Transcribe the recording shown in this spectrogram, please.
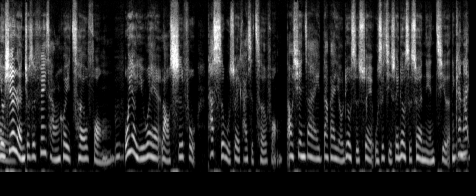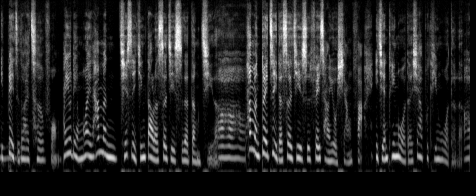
有些人就是非常会车缝。我有一位老师傅，他十五岁开始车缝，到现在大概有六十岁、五十几岁、六十岁的年纪了。你看他一辈子都在车缝。还有两位，他们其实已经到了设计师的等级了。啊他们对自己的设计是非常有想法，以前听我的，现在不听我的了。啊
